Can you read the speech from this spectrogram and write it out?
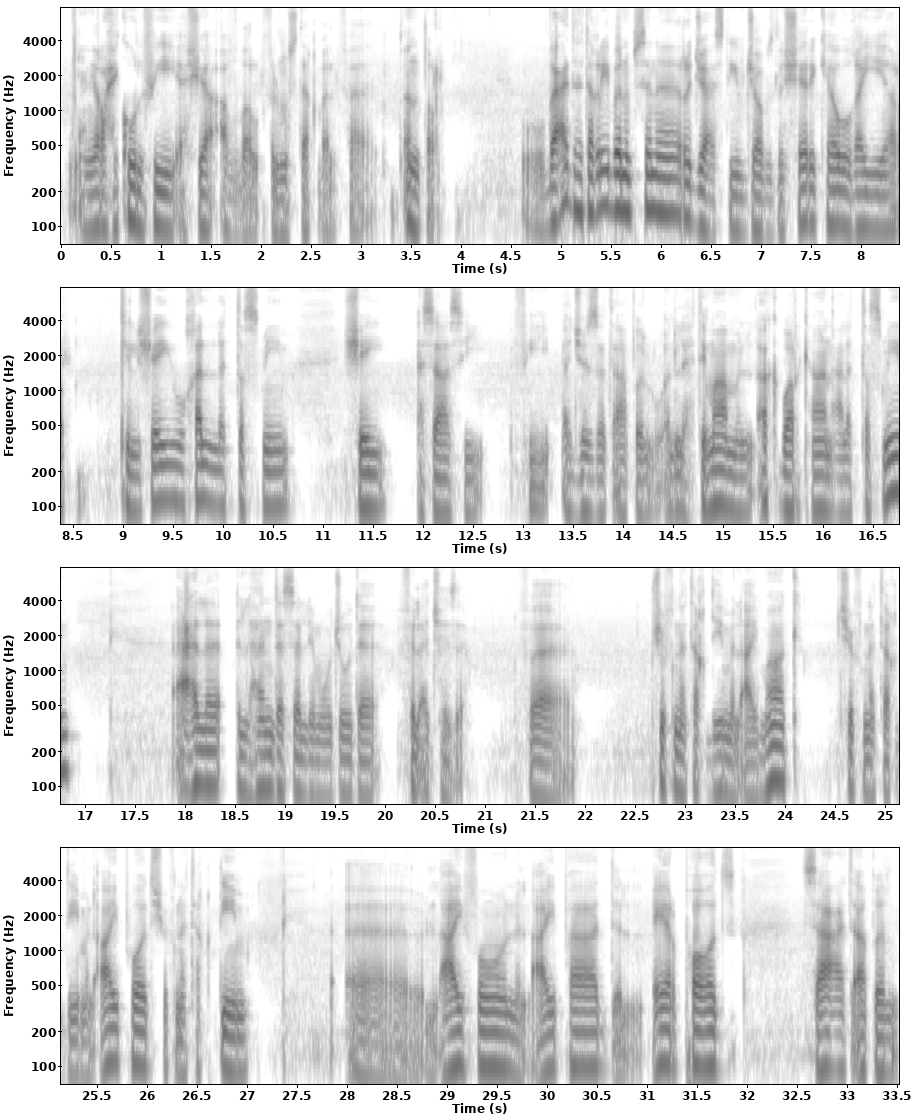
ويعني راح يكون في أشياء أفضل في المستقبل فانطر. وبعدها تقريبا بسنة رجع ستيف جوبز للشركة وغير كل شيء وخلى التصميم شيء أساسي في أجهزة أبل. والاهتمام الأكبر كان على التصميم على الهندسة اللي موجودة في الأجهزة. فشفنا تقديم ال iMac شفنا تقديم الآيبود شفنا تقديم آه الآيفون الآيباد ال AirPods ساعة أبل.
